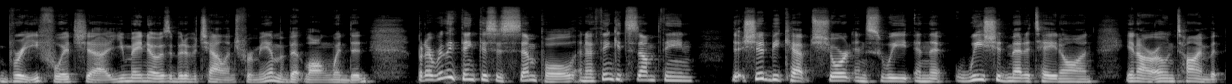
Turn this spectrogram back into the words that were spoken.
brief, which uh, you may know is a bit of a challenge for me. I'm a bit long winded, but I really think this is simple. And I think it's something that should be kept short and sweet and that we should meditate on in our own time. But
